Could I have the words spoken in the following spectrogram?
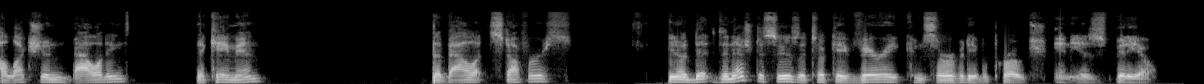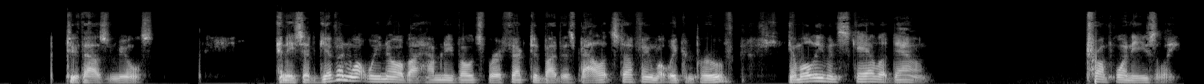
Election balloting that came in, the ballot stuffers. You know, D- Dinesh D'Souza took a very conservative approach in his video, 2000 Mules. And he said, given what we know about how many votes were affected by this ballot stuffing, what we can prove, and we'll even scale it down, Trump won easily.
